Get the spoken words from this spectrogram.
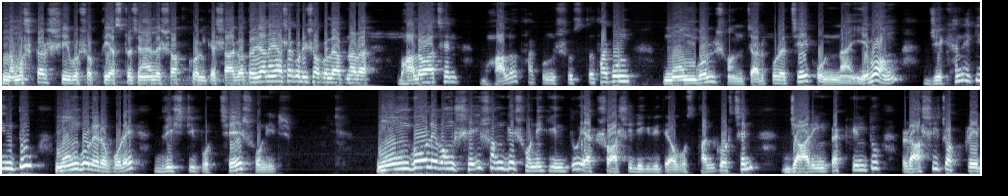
নমস্কার, শিব শক্তি অ্যাস্ট্রো চ্যানেলে সকলকে স্বাগত জানাই। আশা করি সকলে আপনারা ভালো আছেন, ভালো থাকুন, সুস্থ থাকুন। মঙ্গল সঞ্চার করেছে কন্যায় এবং যেখানে কিন্তু মঙ্গলের ওপরে দৃষ্টি পড়ছে শনির। মঙ্গল এবং সেই সঙ্গে শনি কিন্তু একশো আশি ডিগ্রিতে অবস্থান করছেন, যার ইম্প্যাক্ট কিন্তু রাশিচক্রের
